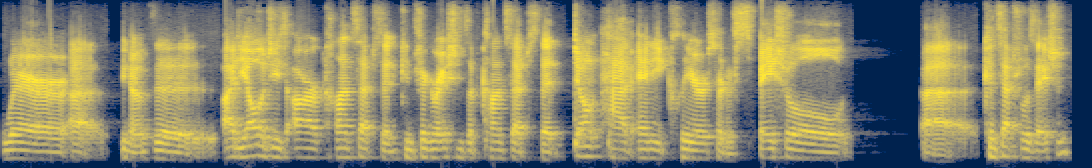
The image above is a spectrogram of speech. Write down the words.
where uh, you know the ideologies are concepts and configurations of concepts that don't have any clear sort of spatial uh, conceptualization.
